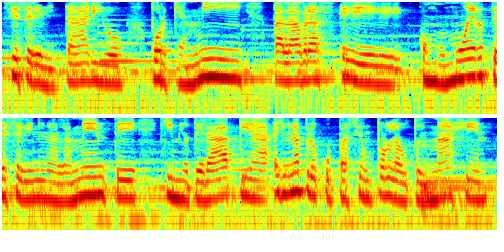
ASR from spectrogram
si es hereditario, porque a mí palabras eh, como muerte se vienen a la mente, quimioterapia, hay una preocupación por la autoimagen,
